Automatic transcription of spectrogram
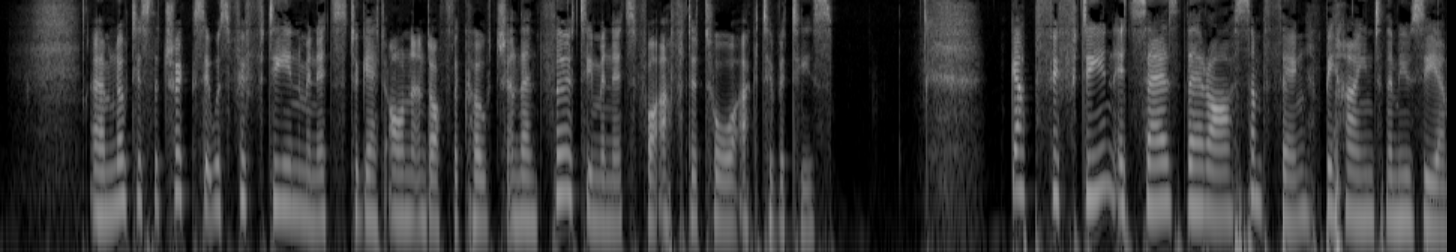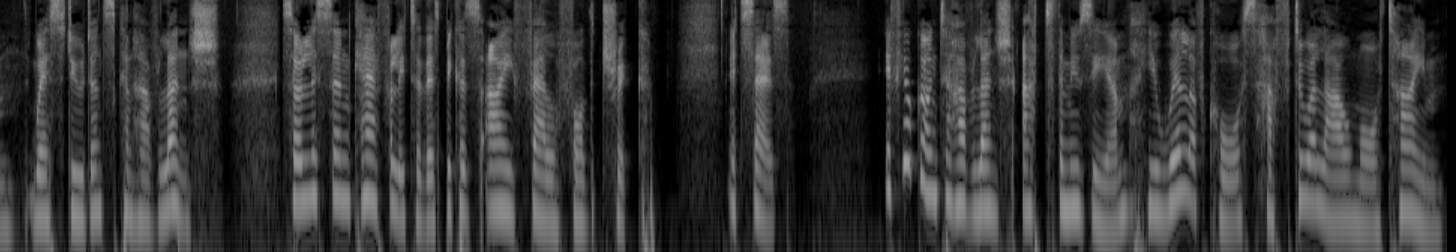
Um, notice the tricks. It was 15 minutes to get on and off the coach, and then 30 minutes for after tour activities. Gap 15, it says there are something behind the museum where students can have lunch. So listen carefully to this because I fell for the trick. It says, if you're going to have lunch at the museum, you will, of course, have to allow more time.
